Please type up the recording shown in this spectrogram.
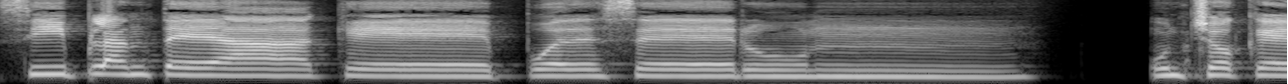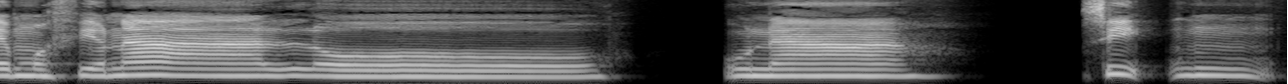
sí plantea que puede ser un, un choque emocional o una, sí, un,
